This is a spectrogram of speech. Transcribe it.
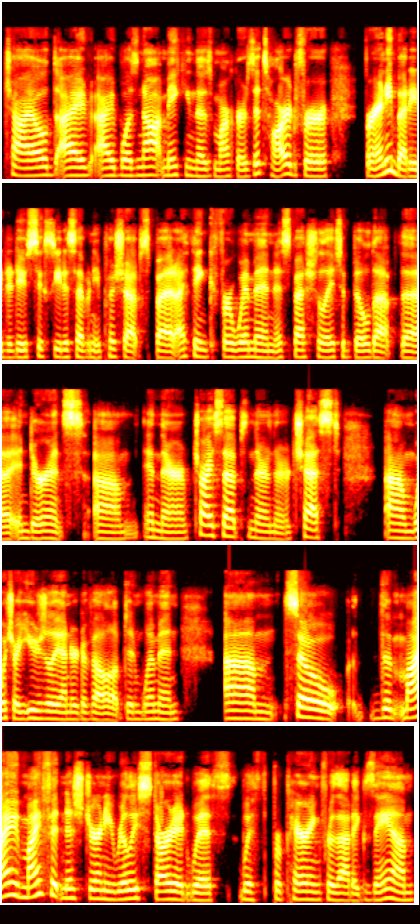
child, I I was not making those markers. It's hard for for anybody to do 60 to 70 push-ups, but I think for women, especially to build up the endurance um, in their triceps and their in their chest, um, which are usually underdeveloped in women. Um, so the my my fitness journey really started with with preparing for that exam,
